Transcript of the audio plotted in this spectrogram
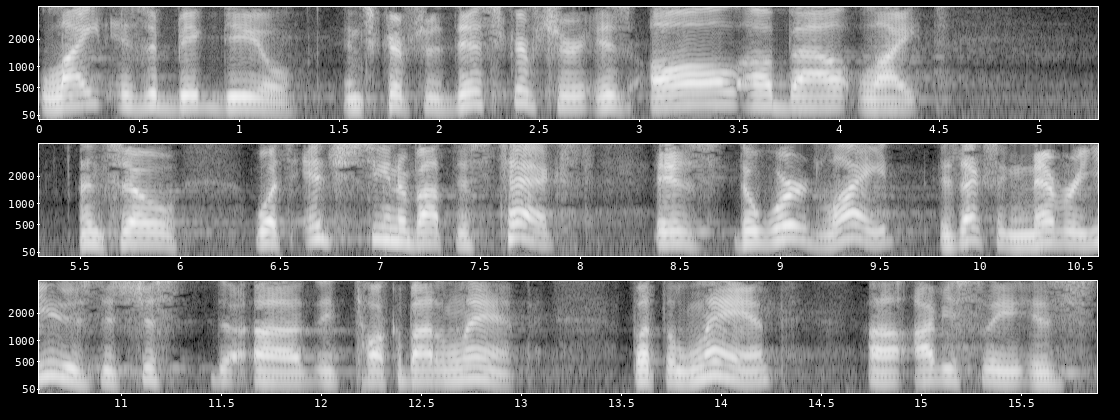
light is a big deal in Scripture. This Scripture is all about light. And so what's interesting about this text is the word light is actually never used. It's just uh, they talk about a lamp. But the lamp uh, obviously is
